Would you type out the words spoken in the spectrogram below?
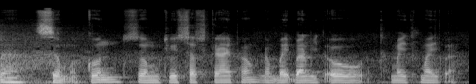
បាទសូមអរគុណសូមជួយ Subscribe ផងដើម្បីបានវីដេអូថ្មីថ្មីបាទ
